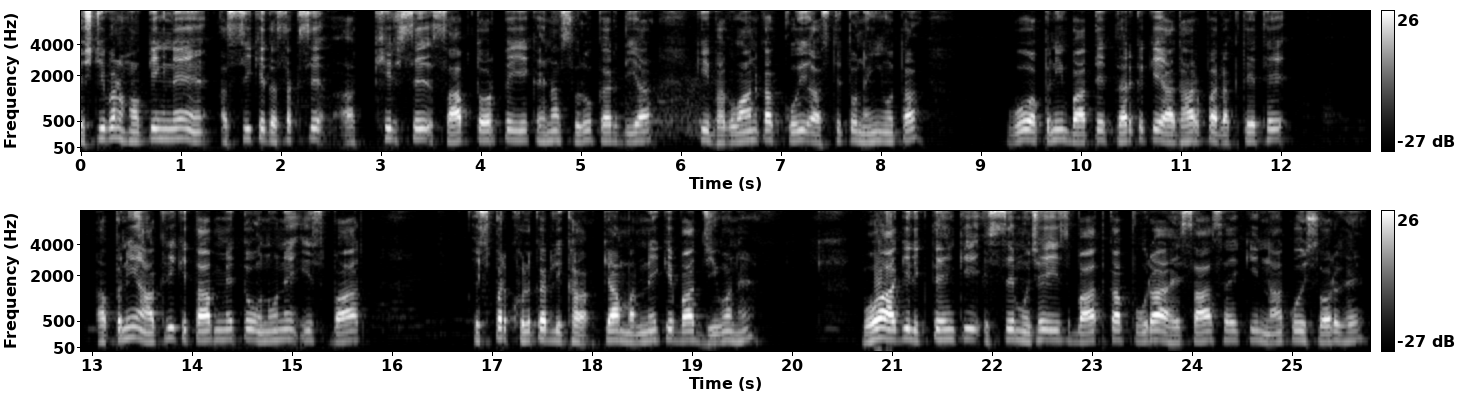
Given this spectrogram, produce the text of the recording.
स्टीफन हॉकिंग ने 80 के दशक से आखिर से साफ़ तौर पे ये कहना शुरू कर दिया कि भगवान का कोई अस्तित्व नहीं होता। वो अपनी बातें तर्क के आधार पर रखते थे। अपनी आखिरी किताब में तो उन्होंने इस बार इस पर खुलकर लिखा, क्या मरने के बाद जीवन है? वह आगे लिखते हैं कि, इससे मुझे इस बात का पूरा एहसास है कि ना कोई स्वर्ग है,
